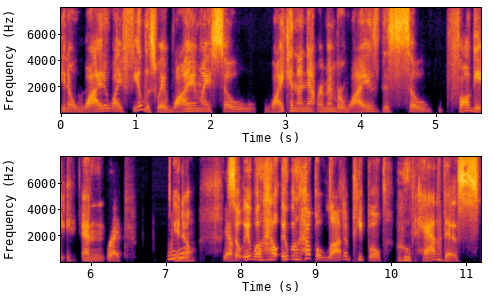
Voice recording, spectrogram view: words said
you know, why do I feel this way? Why am I so, why can I not remember? Why is this so foggy? And, right. Mm-hmm. You know, yeah. so it will help, it will help a lot of people who've had this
